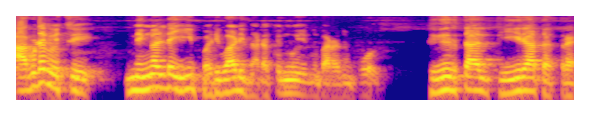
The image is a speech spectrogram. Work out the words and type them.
അവിടെ വെച്ച് നിങ്ങളുടെ ഈ പരിപാടി നടക്കുന്നു എന്ന് പറഞ്ഞപ്പോൾ തീർത്താൽ തീരാത്തത്ര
